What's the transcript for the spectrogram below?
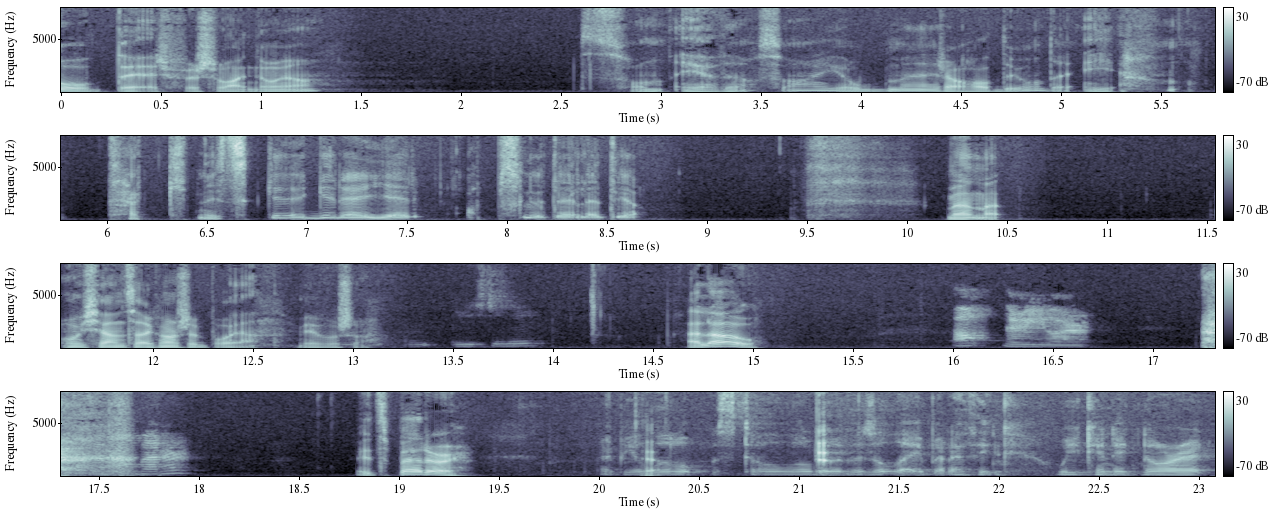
Å, der forsvant hun, ja. Sånn er det, altså. Jobb med radio, det er noen tekniske greier absolutt hele tida. Men, men. Hun kommer seg kanskje på igjen. Vi får se. Hello, Oh, there you are. Is that a little better? it's better. Might be a little, still a little bit of a delay, but I think we can ignore it.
